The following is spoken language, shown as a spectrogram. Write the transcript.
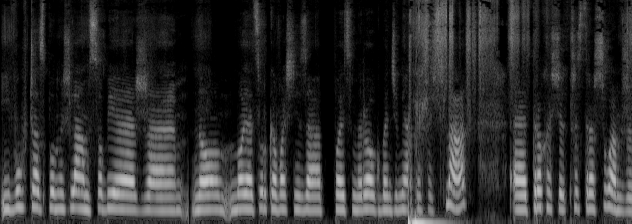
I wówczas pomyślałam sobie, że no, moja córka właśnie za powiedzmy rok będzie miała te 6 lat, trochę się przestraszyłam, że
